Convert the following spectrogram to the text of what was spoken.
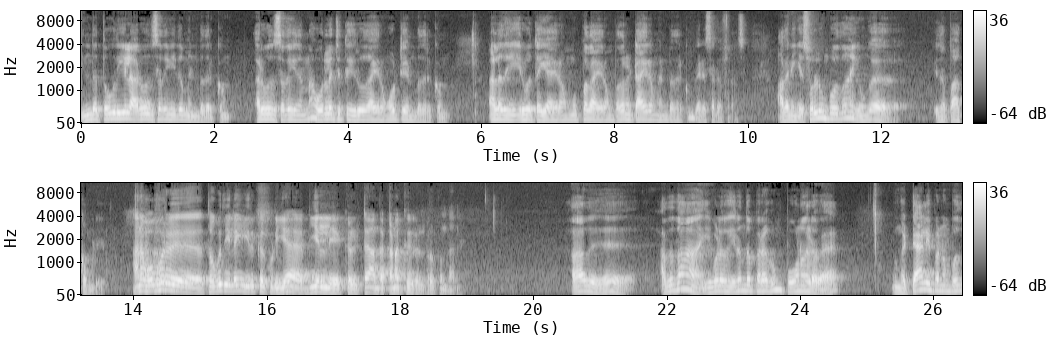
இந்த தொகுதியில் அறுபது சதவீதம் என்பதற்கும் அறுபது சதவீதம்னா ஒரு லட்சத்து இருபதாயிரம் ஓட்டு என்பதற்கும் அல்லது இருபத்தையாயிரம் முப்பதாயிரம் பதினெட்டாயிரம் என்பதற்கும் தெர் இஸ் அ டிஃப்ரென்ஸ் அதை நீங்கள் சொல்லும்போது தான் இவங்க இதை பார்க்க முடியும். ஆனால் ஒவ்வொரு தொகுதியிலையும் இருக்கக்கூடிய பிஎல்ஏக்கள்கிட்ட அந்த கணக்குகள் இருக்கும் தானே? அதாவது அதுதான் இவ்வளவு இருந்த பிறகும் போன தடவை இவங்க டேலி பண்ணும்போது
